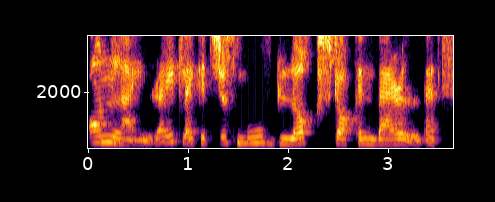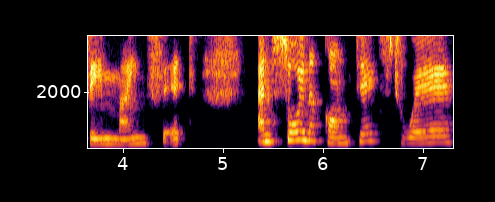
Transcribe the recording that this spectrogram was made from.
online right? Like it's just moved lock stock and barrel that same mindset. And so in a context where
